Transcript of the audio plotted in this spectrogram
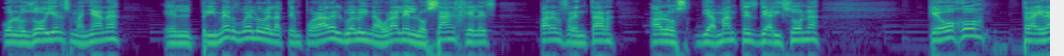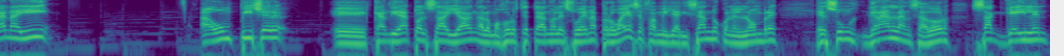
con los Dodgers mañana el primer duelo de la temporada, el duelo inaugural en Los Ángeles para enfrentar a los Diamantes de Arizona. Que ojo, traerán ahí a un pitcher eh, candidato al Cy Young. A lo mejor usted todavía no le suena, pero váyase familiarizando con el nombre. Es un gran lanzador, Zach Galen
